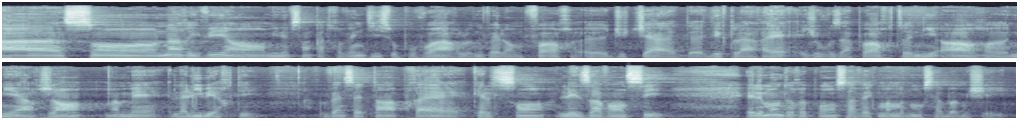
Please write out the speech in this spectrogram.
À son arrivée en 1990 au pouvoir, le nouvel homme fort euh, du Tchad déclarait Je vous apporte ni or euh, ni argent, mais la liberté. 27 ans après, quelles sont les avancées? Élément de réponse avec Mahmoud Moussa Bamcheib.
